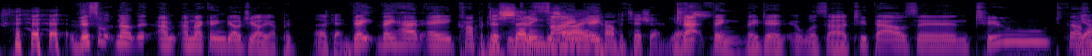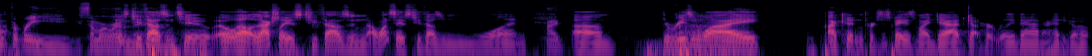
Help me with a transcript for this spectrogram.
this no, I'm I'm not getting the OGL yet, but Okay. they they had a competition The setting design design a, competition. Yes. that thing. They did. It was uh 2002, 2003, somewhere around. It was there. 2002. Oh, well, actually, it was 2000. I want to say it was 2001. I- Um, the reason why I couldn't participate is my dad got hurt really bad, and I had to go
